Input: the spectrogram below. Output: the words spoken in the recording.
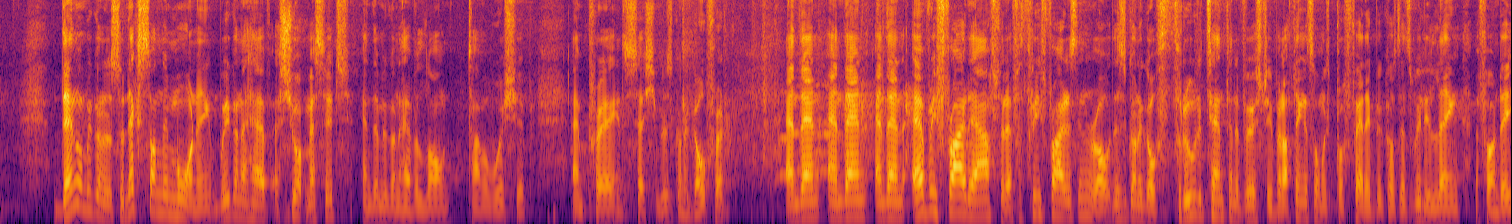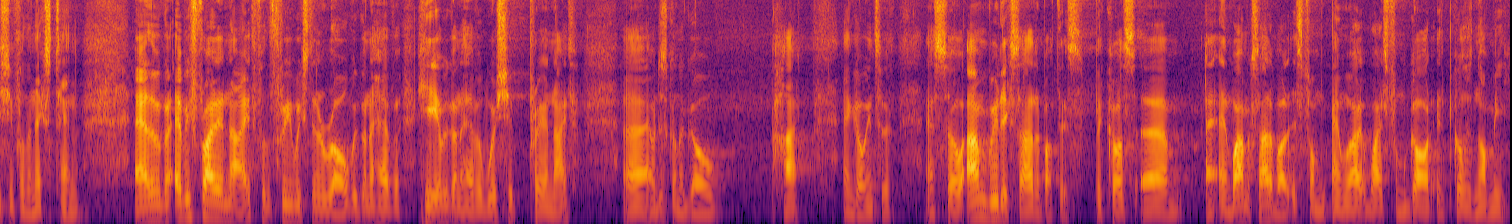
Then what we're going to do, so next Sunday morning, we're going to have a short message, and then we're going to have a long time of worship and prayer intercession. We're just going to go for it. And then, and then, and then every Friday after that, for three Fridays in a row, this is going to go through the 10th anniversary. But I think it's almost prophetic because that's really laying a foundation for the next 10. And then going, every Friday night for the three weeks in a row, we're going to have a, here we're going to have a worship prayer night, uh, and we're just going to go hard and go into it. And so I'm really excited about this because, um, and why I'm excited about it is from, and why it's from God is because it's not me.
